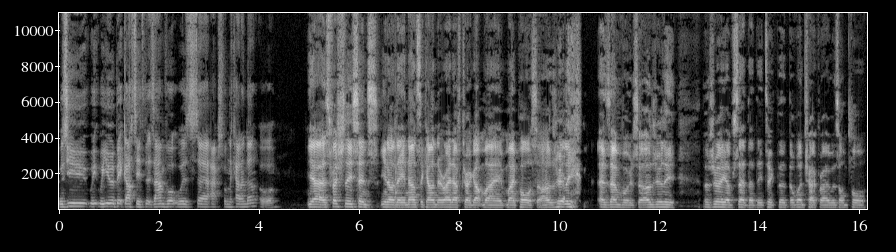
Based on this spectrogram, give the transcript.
Was you were you a bit gutted that Zandvoort was uh, axed from the calendar, or? Yeah, especially since you know they announced the calendar right after I got my my pole, so I was really at Zandvoort, so I was really I was really upset that they took the, the one track where I was on pole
